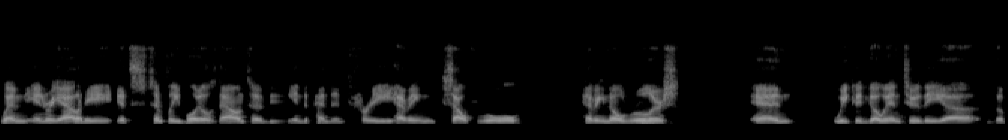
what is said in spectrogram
When in reality, it simply boils down to being independent, free, having self rule, having no rulers, and we could go into the uh, the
